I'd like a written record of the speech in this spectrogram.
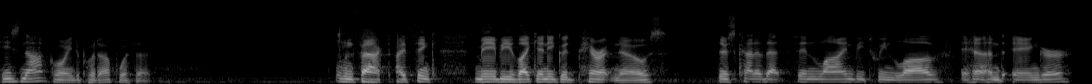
He's not going to put up with it. In fact, I think maybe like any good parent knows, there's kind of that thin line between love and anger.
